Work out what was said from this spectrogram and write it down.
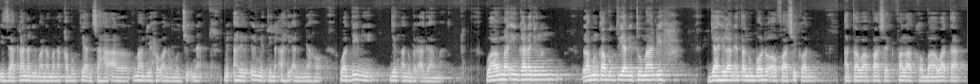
iza kana di mana-mana kabuktian saha al madihu anu mujina min ahli ilmi tina ahli anu nyaho wa dini jeung anu beragama. Wa ma ingkana jeung lamun kabuktian itu madih jahilan eta nu bodoh au fasikon atawa fasik fala qobawata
